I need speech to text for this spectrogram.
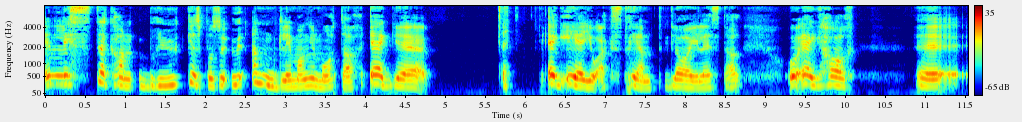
en liste kan brukes på så uendelig mange måter. Jeg, eh, jeg er jo ekstremt glad i lister, og jeg har eh,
